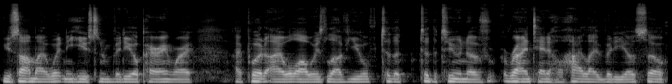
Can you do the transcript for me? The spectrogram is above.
you saw my Whitney Houston video pairing where I, I put "I will always love you" to the to the tune of Ryan Tannehill highlight video. So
